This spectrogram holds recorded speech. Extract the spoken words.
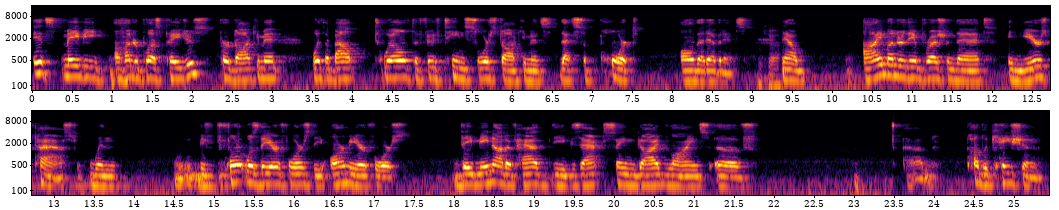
it's maybe 100 plus pages per document with about 12 to 15 source documents that support all that evidence. Okay. Now, I'm under the impression that in years past, when before it was the Air Force, the Army Air Force, they may not have had the exact same guidelines of um, publication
